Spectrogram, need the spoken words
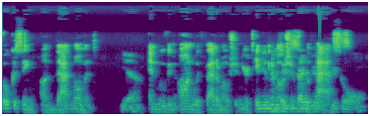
focusing on that moment yeah. and moving on with that emotion you're taking an emotion from the your, past Your goal.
